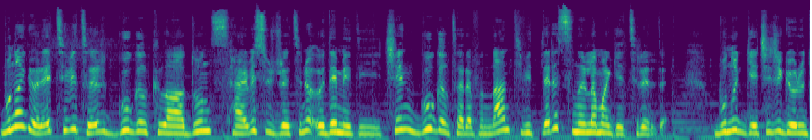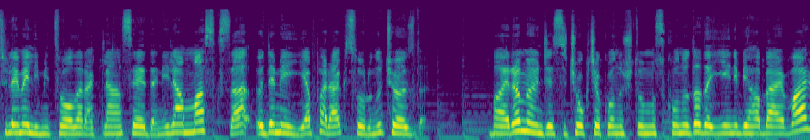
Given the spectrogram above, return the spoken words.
Buna göre Twitter, Google Cloud'un servis ücretini ödemediği için Google tarafından tweetlere sınırlama getirildi. Bunu geçici görüntüleme limiti olarak lanse eden Elon Musk ise ödemeyi yaparak sorunu çözdü. Bayram öncesi çokça konuştuğumuz konuda da yeni bir haber var.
